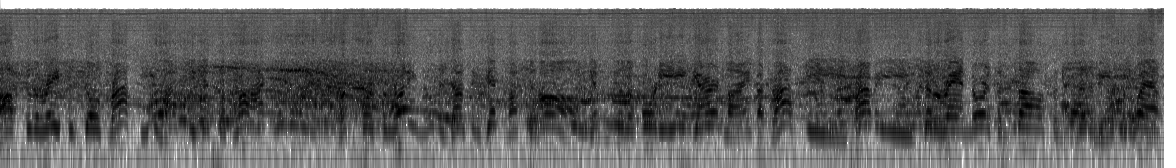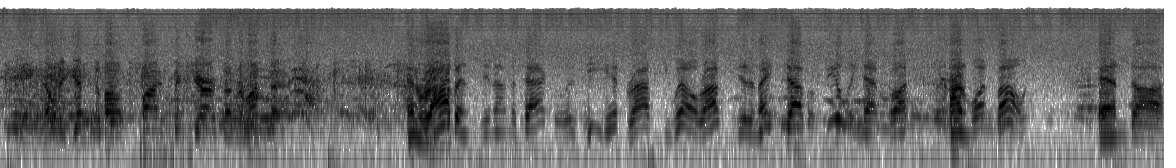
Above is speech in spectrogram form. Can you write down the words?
Off to the races goes Roski. Roski gets the block. For some running room. It doesn't get much at all. Gets to the 48-yard line, but probably should have ran north and south instead of east and west. He only gets about five, six yards on the run back. And Robbins in on the tackle as he hit Roski well. Roski did a nice job of fielding that punt on one bounce. And uh,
